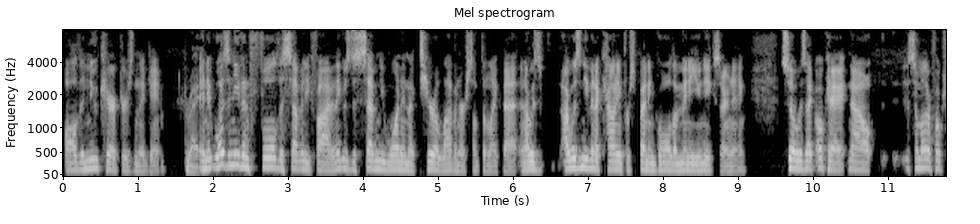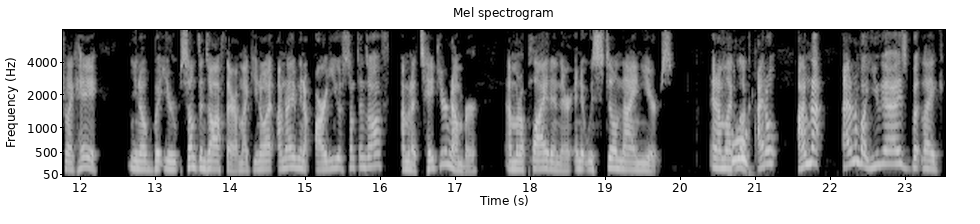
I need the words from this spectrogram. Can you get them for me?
all the new characters in the game Right. and it wasn't even full to 75 i think it was to 71 in like tier 11 or something like that and i was i wasn't even accounting for spending gold on mini uniques or anything so it was like okay now some other folks were like hey you know but you're something's off there i'm like you know what i'm not even going to argue if something's off i'm going to take your number i'm going to apply it in there and it was still nine years and i'm like Ooh. look i don't i'm not i don't know about you guys but like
